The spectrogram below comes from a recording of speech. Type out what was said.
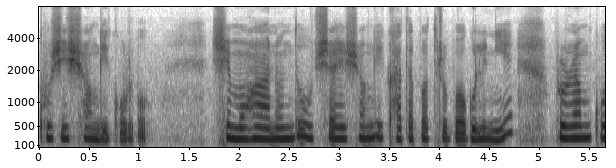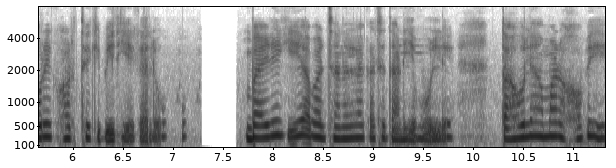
খুশির সঙ্গে করব। সে মহা আনন্দ উৎসাহের সঙ্গে খাতাপত্র বগলে নিয়ে প্রণাম করে ঘর থেকে বেরিয়ে গেল। বাইরে গিয়ে আবার জানালার কাছে দাঁড়িয়ে বললে, তাহলে আমার হবে?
